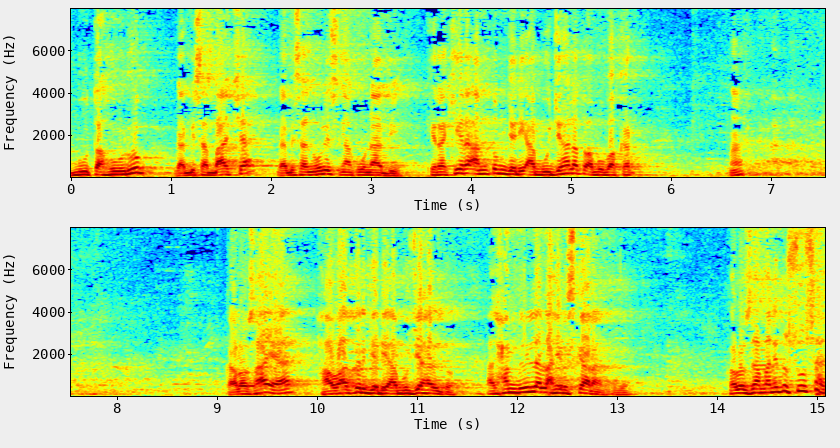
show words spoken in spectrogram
buta huruf, gak bisa baca, gak bisa nulis, ngaku nabi. Kira-kira antum jadi Abu Jahal atau Abu Bakar? Hah? Kalau saya khawatir jadi Abu Jahal tuh. Alhamdulillah lahir sekarang. Kalau zaman itu susah.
